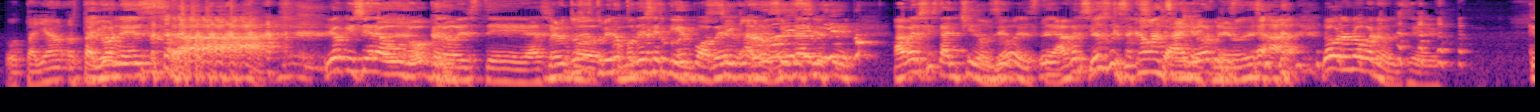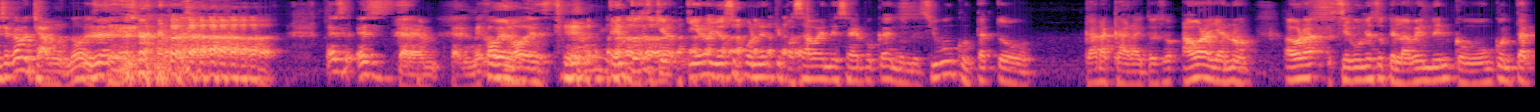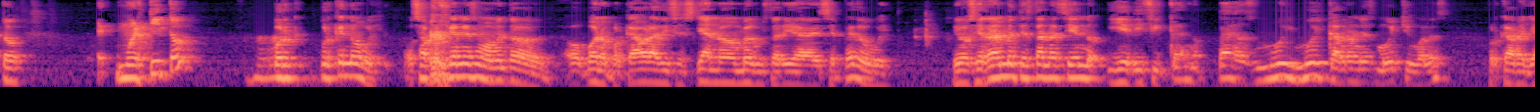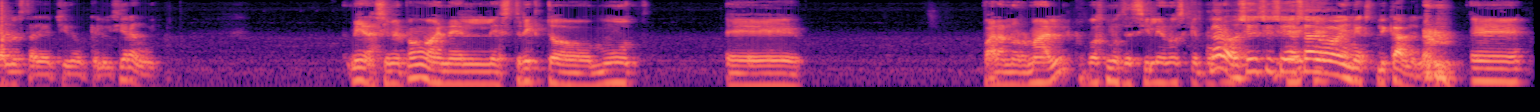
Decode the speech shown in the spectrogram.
o, talla- o tallones. Yo quisiera uno, pero este, así Pero entonces como, tuvieron como de ese contacto con- tiempo, a ver, Sí, claro, a ver si realmente- a ver si están chidos, ¿no? Este, a ver si esos que sacaban sangre, tallones. culero, de. No, no, no, bueno, este, que sacaban chavos, ¿no? Este, es, es estaría- estaría mejor, Bueno. ¿no? Este, Entonces quiero, quiero yo suponer que pasaba en esa época en donde sí hubo un contacto cara a cara y todo eso. Ahora ya no. Ahora, según esto, te la venden como un contacto eh, muertito. ¿Por, por qué no, güey? O sea, ¿por qué en ese momento, o bueno, porque ahora dices, ya no me gustaría ese pedo, güey? Digo, si realmente están haciendo y edificando pedos muy, muy cabrones, muy chingones, porque ahora ya no estaría chido que lo hicieran, güey. Mira, si me pongo en el estricto mood eh, paranormal, que podemos decirle, no sé qué. Claro, sí, sí, sí, es Eh, algo inexplicable, ¿no? Eh,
